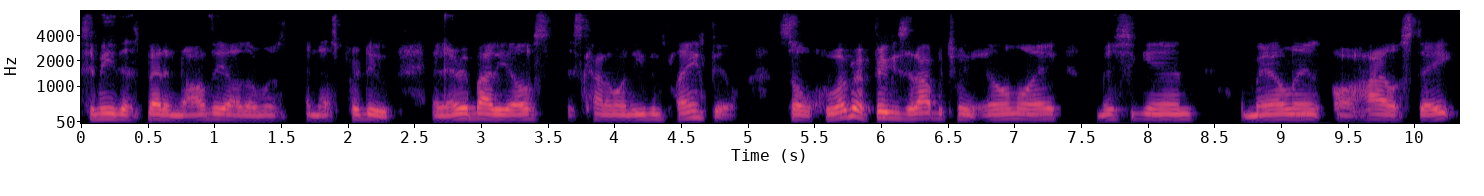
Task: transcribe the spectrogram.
to me that's better than all the other ones, and that's Purdue. And everybody else is kind of on even playing field. So whoever figures it out between Illinois, Michigan, Maryland, Ohio State,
